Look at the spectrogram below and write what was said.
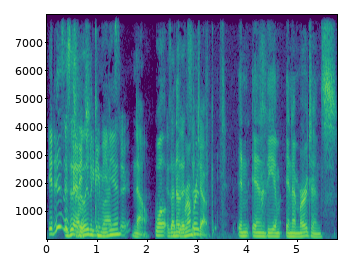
It is. A Is this really the comedian? monster. No. Well, is that no, that's remember the joke? in in the um, in emergence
